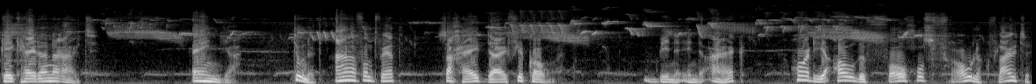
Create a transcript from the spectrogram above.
keek hij er naar uit. En ja, toen het avond werd, zag hij het duifje komen. Binnen in de ark hoorde je al de vogels vrolijk fluiten,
